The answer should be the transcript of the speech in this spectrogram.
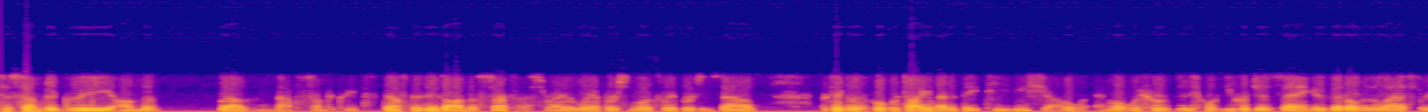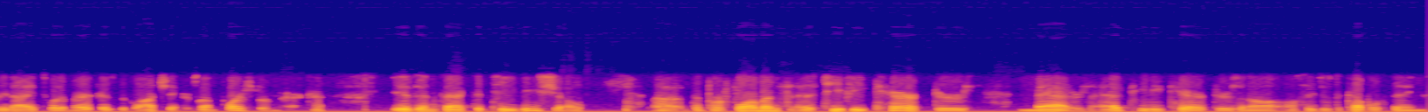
to some degree on the well, not to some degree, stuff that is on the surface, right? The way a person looks, the way a person sounds, particularly what we're talking about is a TV show, and what we were what you were just saying is that over the last three nights, what America has been watching, or some portion of America, is in fact a TV show. Uh, the performance as TV characters matters. As TV characters, and I'll, I'll say just a couple things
